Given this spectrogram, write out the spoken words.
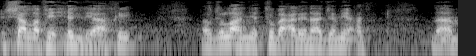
إن شاء الله في حل يا أخي. أرجو الله أن يتوب علينا جميعا. نعم.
